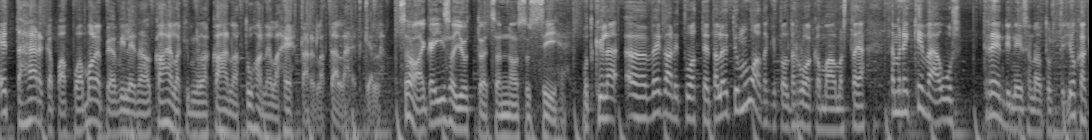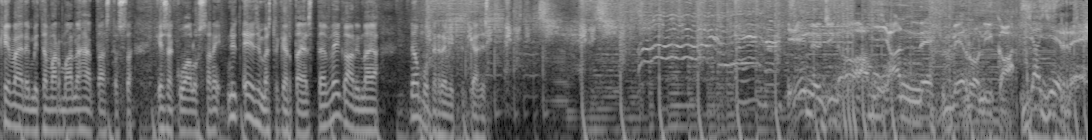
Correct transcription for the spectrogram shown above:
että härkäpapua, molempia viljellään on 22 000 hehtaarilla tällä hetkellä. Se on aika iso juttu, että se on noussut siihen. Mutta kyllä ö, vegaanituotteita löytyy muualtakin tuolta ruokamaailmasta ja tämmöinen kevää uusi trendi niin sanotusti. Joka keväinen, mitä varmaan nähdään taas tuossa kesäkuun alussa, niin nyt ensimmäistä kertaa järjestetään vegaanina ja ne on muuten revitty käsistä. Energin aamu. Janne, Veronika ja Jere.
